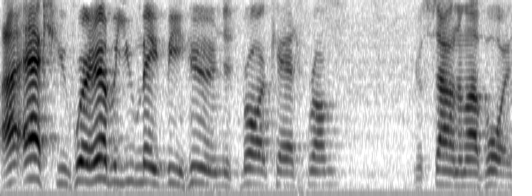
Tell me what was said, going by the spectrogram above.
I ask you, wherever you may be hearing this broadcast from, the sound of my voice,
